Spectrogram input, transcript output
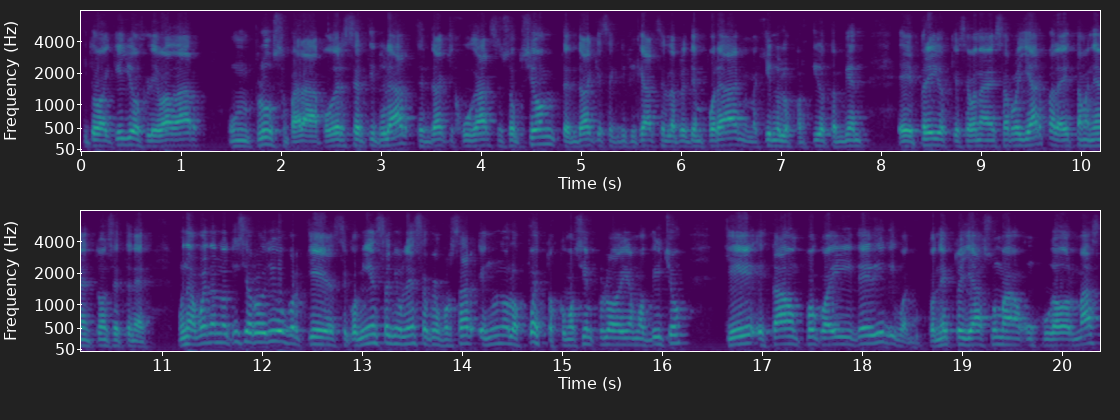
y todo aquello le va a dar un plus para poder ser titular, tendrá que jugarse su opción, tendrá que sacrificarse en la pretemporada, me imagino los partidos también eh, previos que se van a desarrollar para de esta manera entonces tener una buena noticia, Rodrigo, porque se comienza Ñublense a reforzar en uno de los puestos, como siempre lo habíamos dicho, que estaba un poco ahí débil y bueno, con esto ya suma un jugador más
